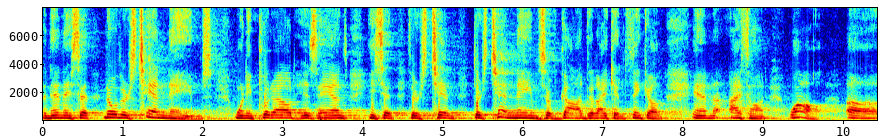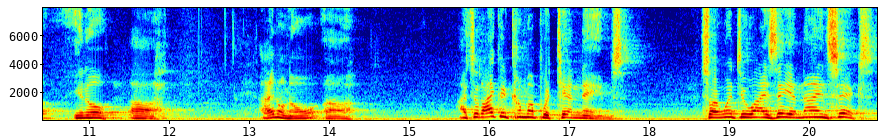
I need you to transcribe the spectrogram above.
and then they said, no, there's ten names. When He put out His hands, He said, there's ten. There's ten names of God that I can think of, and I thought, wow, you know uh, I don't know. Uh, I said, I could come up with 10 names. So I went to Isaiah 9 6.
